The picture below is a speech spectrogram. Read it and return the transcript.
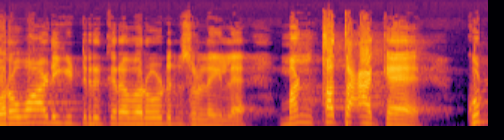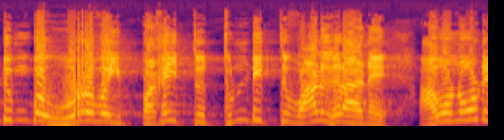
உறவாடிக்கிட்டு இருக்கிறவரோடுன்னு சொல்ல மண் கத்தாக்க குடும்ப உறவை பகைத்து துண்டித்து வாழுகிறானே. அவனோடு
